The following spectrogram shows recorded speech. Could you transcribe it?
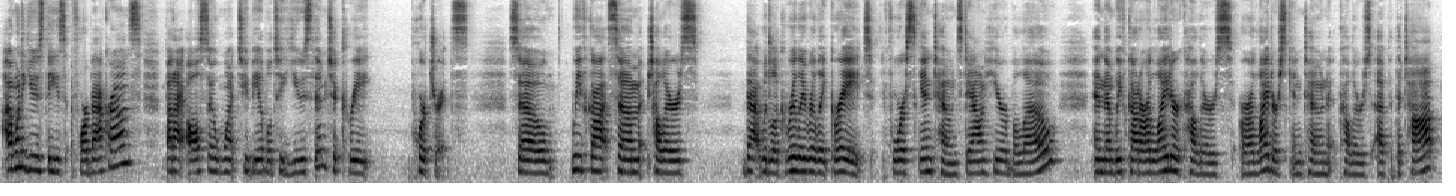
I want to use these for backgrounds, but I also want to be able to use them to create portraits. So we've got some colors that would look really, really great for skin tones down here below. And then we've got our lighter colors or our lighter skin tone colors up at the top.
